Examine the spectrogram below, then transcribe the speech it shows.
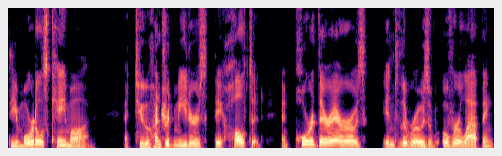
The immortals came on. At 200 meters, they halted and poured their arrows into the rows of overlapping,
